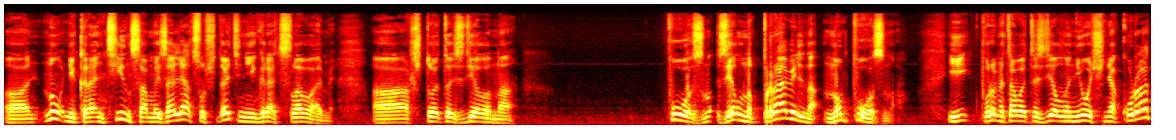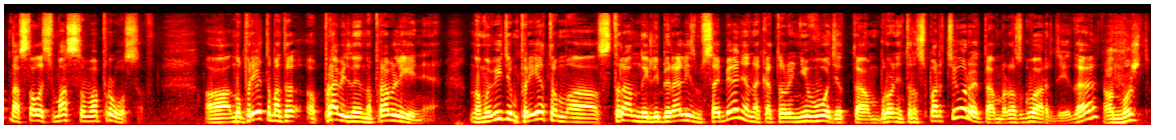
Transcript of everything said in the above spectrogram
ну, не карантин, самоизоляцию, что давайте не играть словами, что это сделано поздно, сделано правильно, но поздно. И, кроме того, это сделано не очень аккуратно, осталась масса вопросов. А, но при этом это правильное направление. Но мы видим при этом а, странный либерализм Собянина, который не вводит там бронетранспортеры, там Росгвардии, да? Он может?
